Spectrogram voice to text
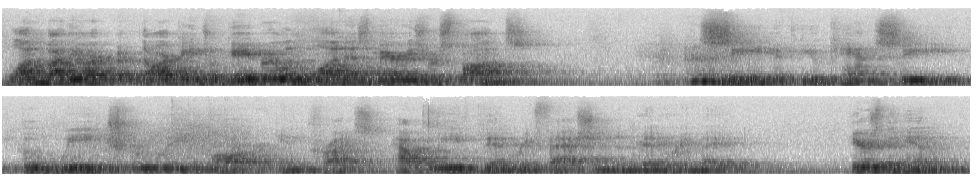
one by the, Arch- the Archangel Gabriel and one as Mary's response, see if you can't see who we truly are in Christ, how we've been refashioned and been remade. Here's the hymn.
